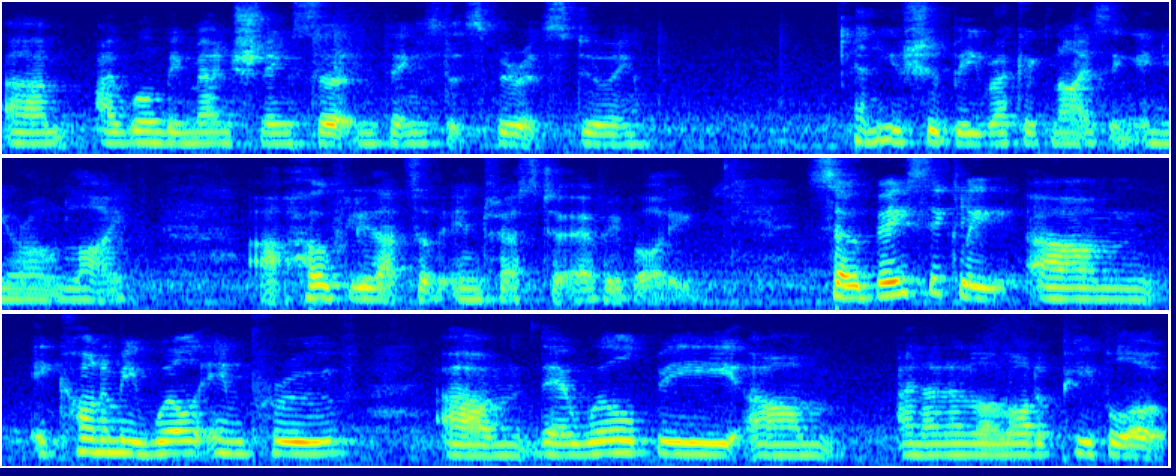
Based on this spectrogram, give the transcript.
Um, I will be mentioning certain things that spirit's doing, and you should be recognizing in your own life. Uh, hopefully that's of interest to everybody. So basically, um, economy will improve. Um, there will be, um, and I know a lot of people are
